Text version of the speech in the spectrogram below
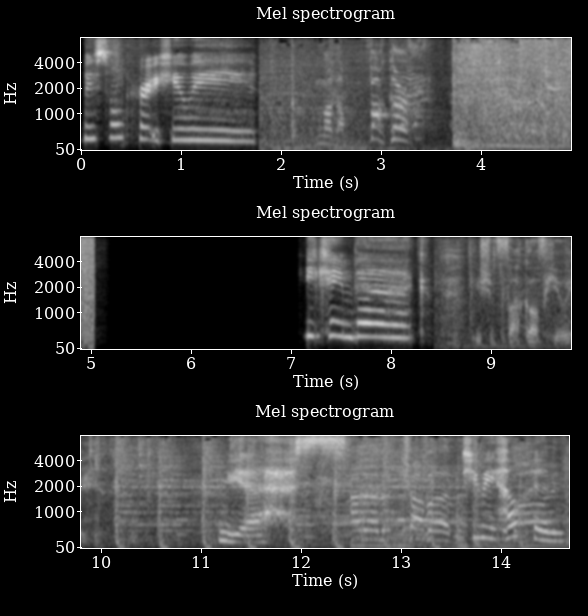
Please don't hurt Hughie. Motherfucker! He came back. You should fuck off, Hughie. Yes. Hughie, help him.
